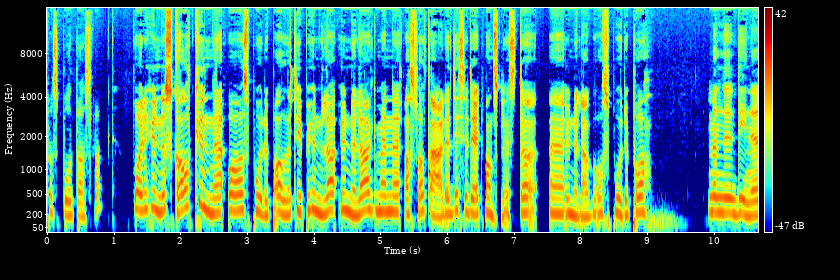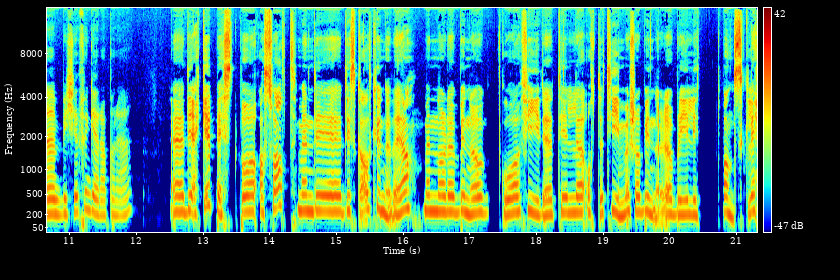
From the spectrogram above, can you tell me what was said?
På spor på asfalt? Våre hunder skal kunne å spore på alle typer underlag, men eh, asfalt er det desidert vanskeligste underlaget å spore på. Men dine bikkjer fungerer på det? Eh, de er ikke best på asfalt, men de, de, skal kunne det, ja. Men når det begynner å gå fire til åtte timer, så begynner det å bli litt vanskelig.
